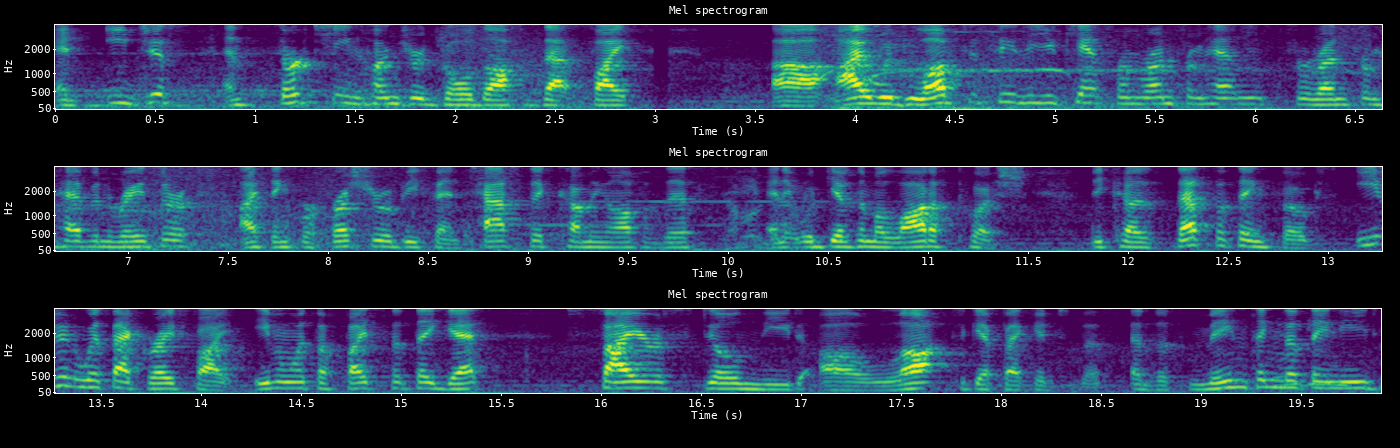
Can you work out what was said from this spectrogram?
and Aegis and 1,300 gold off of that fight. Uh, I would love to see the You Can't from Run from Heaven for Run from Heaven Razor. I think Refresher would be fantastic coming off of this, and it would give them a lot of push. Because that's the thing, folks. Even with that great fight, even with the fights that they get, Sires still need a lot to get back into this, and the main thing that they need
